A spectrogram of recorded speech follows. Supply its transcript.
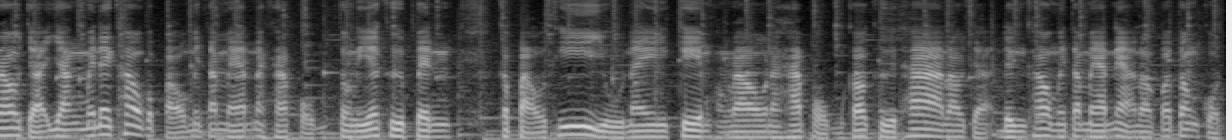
เราจะยังไม่ได้เข้ากระเป๋า m e t a m a s นะครับผมตรงนี้ก็คือเป็นกระเป๋าที่อยู่ในเกมของเรานะครับผมก็คือถ้าเราจะดึงเข้า m e t a m a s เนี่ยเราก็ต้องกด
